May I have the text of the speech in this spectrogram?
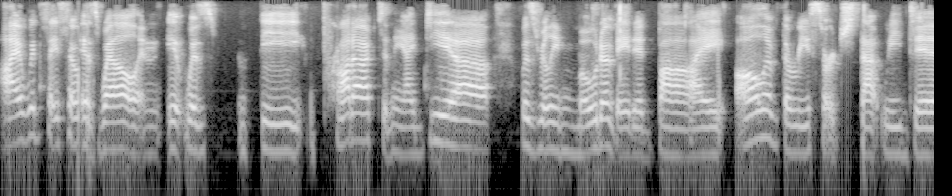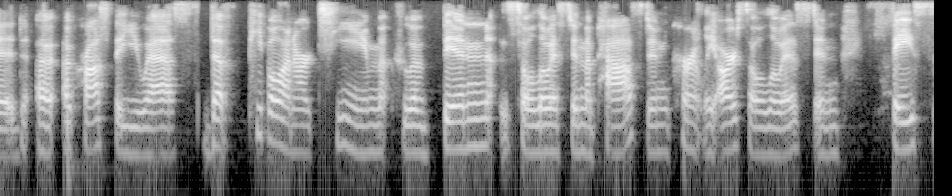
I would say so as well. And it was the product and the idea was really motivated by all of the research that we did uh, across the US. The people on our team who have been soloists in the past and currently are soloists and face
